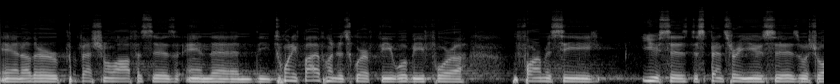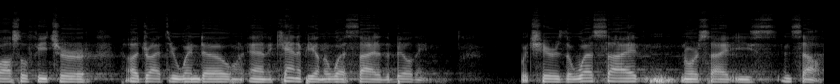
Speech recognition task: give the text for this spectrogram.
and other professional offices. And then the 2,500 square feet will be for uh, pharmacy uses, dispensary uses, which will also feature a drive-through window and a canopy on the west side of the building, which here is the west side, north side, east, and south.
